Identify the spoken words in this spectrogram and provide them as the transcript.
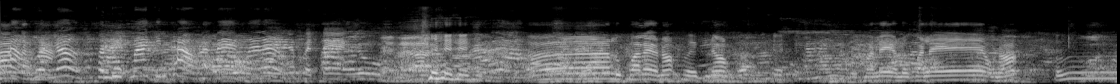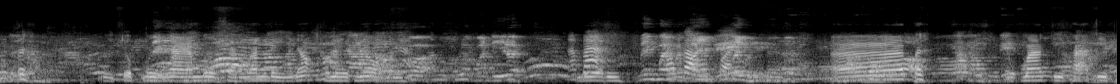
พามข้าวต่างเพิ่นหากเลิกคนดุกมากินข้าวแล้วแตงมาแล้วยังไปแตงอยู่อ่าลูกมาแล้วเนาะเฮ้ยพี่น้องลูกมาแล้วลูกมาแล้วเนาะเออเด้อมือจบมืองามมือสันวันดีเนาะพ่อแม่พี่น้องมันวันดีเลย เดือนไม่ไม่ไปไปอ่าเต้อลูกมากี่ผากี่เพ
